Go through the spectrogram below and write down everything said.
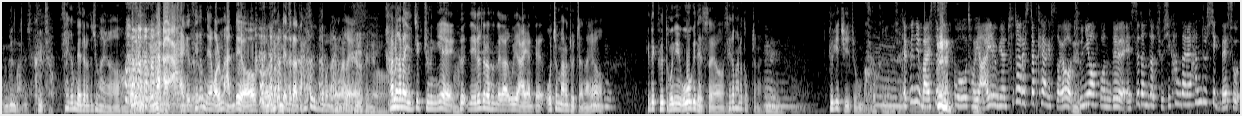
은근 많으시죠. 그렇죠. 세금 내더라도 좋아요. 아, 아, 그 세금 내면 얼마 안 돼요. 그거 세금 내더라도 할 수 있는 데만 하는 거예요. 그렇군요. 가능한 한 일찍 주는 게, 그, 이제 예를 들어서 내가 우리 아이한테 5천만 원 줬잖아요. 음, 근데 그 돈이 5억이 됐어요. 세금 하나도 없잖아요. 음. 그게 제일 좋은 거예요. 그렇군요. 이제. 대표님 말씀 듣고 저희 아이를 위한 투자를 시작해야겠어요. 네. 주니어 펀드, S전자 주식 한 달에 한 주씩 매수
